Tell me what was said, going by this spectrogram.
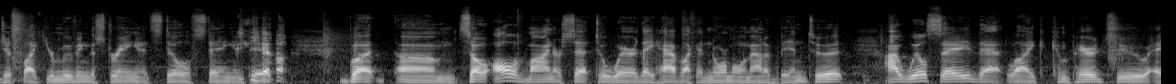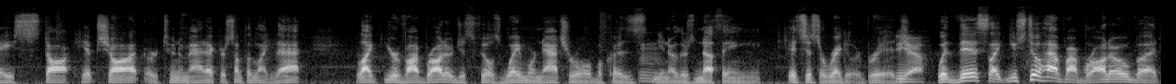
just like you're moving the string and it's still staying in pitch. Yeah. But um, so all of mine are set to where they have like a normal amount of bend to it. I will say that like compared to a stock hip shot or tunematic or something like that, like your vibrato just feels way more natural because you know there's nothing. It's just a regular bridge. Mm. Yeah. With this, like you still have vibrato, but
